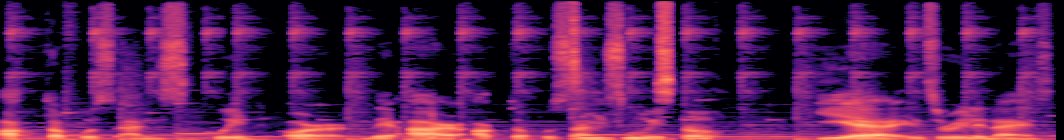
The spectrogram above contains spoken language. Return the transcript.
octopus and squid, or they are octopus and squid. Stuff. Yeah, it's really nice.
